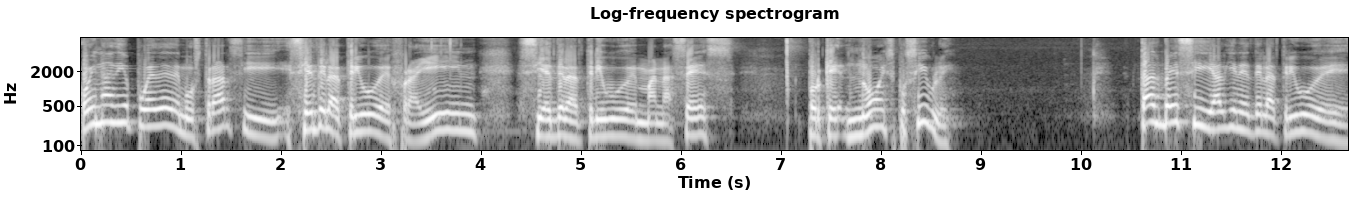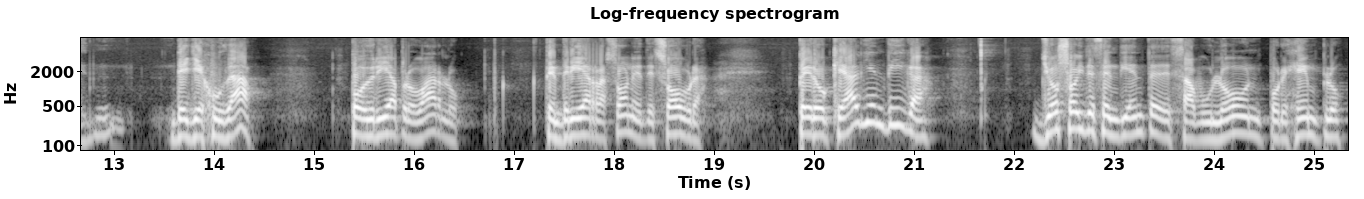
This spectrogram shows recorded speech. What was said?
Hoy nadie puede demostrar si, si es de la tribu de Efraín, si es de la tribu de Manasés, porque no es posible. Tal vez si alguien es de la tribu de, de Yehudá, podría probarlo, tendría razones de sobra. Pero que alguien diga, yo soy descendiente de Zabulón, por ejemplo,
